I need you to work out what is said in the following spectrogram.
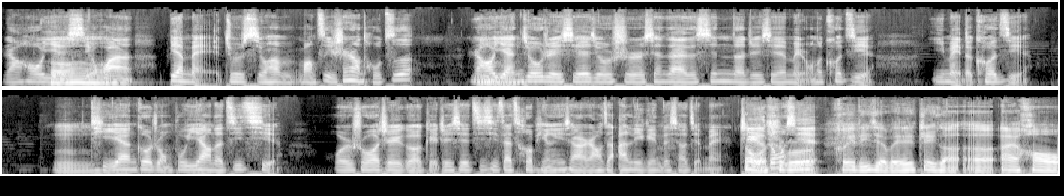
然后也喜欢变美，就是喜欢往自己身上投资，然后研究这些就是现在的新的这些美容的科技、医美的科技，嗯，体验各种不一样的机器。或者说，这个给这些机器再测评一下，然后再安利给你的小姐妹。这个东西，可以理解为这个呃爱好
